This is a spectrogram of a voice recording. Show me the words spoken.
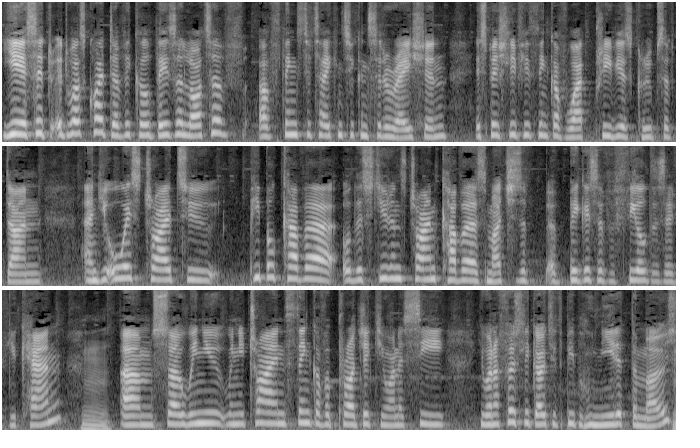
Yes, it, it was quite difficult. There's a lot of, of things to take into consideration, especially if you think of what previous groups have done. And you always try to, people cover, or the students try and cover as much as a, a big as of a field as if you can. Um, so when you when you try and think of a project, you want to see, you want to firstly go to the people who need it the most,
